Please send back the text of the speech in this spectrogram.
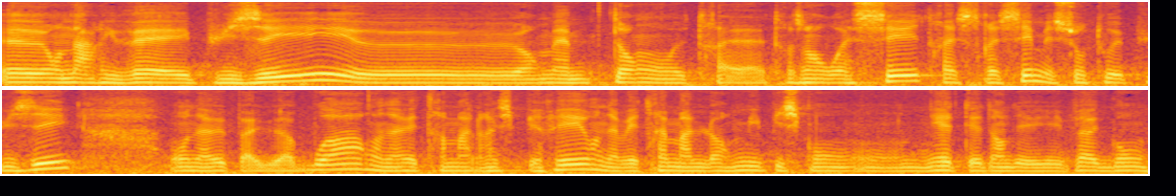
Euh, on arrivait épuisé, euh, en même temps très, très angoissé, très stressé, mais surtout épuisé. On n'avait pas eu à boire, on avait très mal respiré, on avait très mal dormi puisqu'on était dans des wagons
